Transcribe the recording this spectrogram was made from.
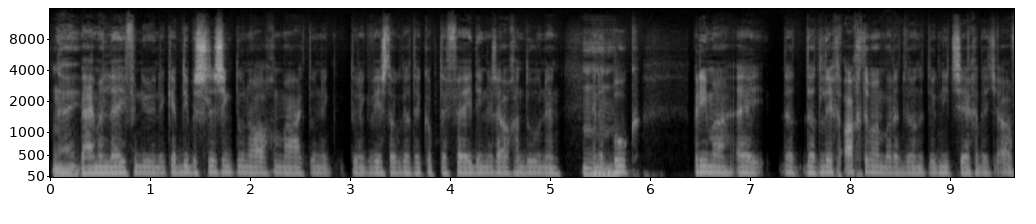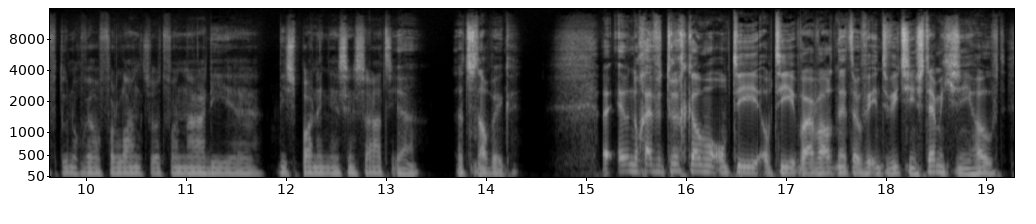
Nee. bij mijn leven nu. En ik heb die beslissing toen al gemaakt. Toen ik, toen ik wist ook dat ik op tv dingen zou gaan doen. En, en Mhm. het boek, prima. Hey, dat, dat ligt achter me. Maar dat wil natuurlijk niet zeggen dat je af en toe nog wel verlangt. Soort van naar die, eh, die spanning en sensatie. Ja, dat snap ik. Eh, eh, nog even terugkomen op die, op die, waar we hadden het net over intuïtie en stemmetjes in je hoofd.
